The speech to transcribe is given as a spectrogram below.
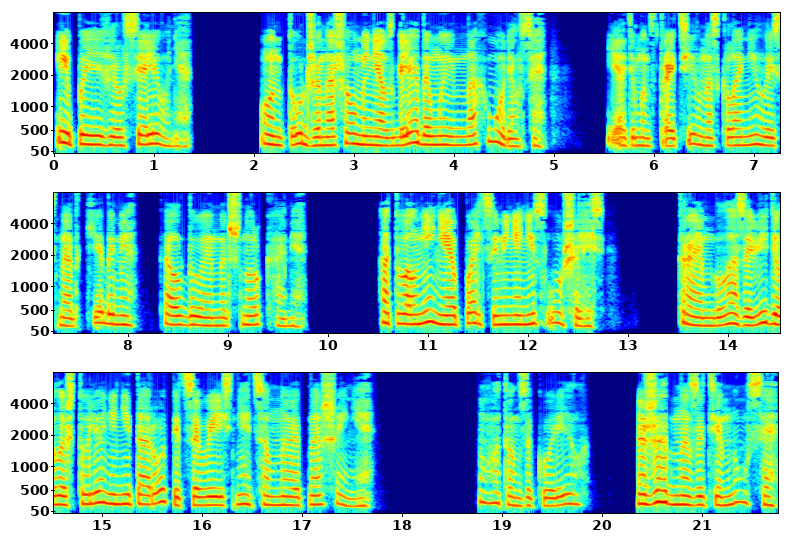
и появился Лёня. Он тут же нашел меня взглядом и нахмурился. Я демонстративно склонилась над кедами, колдуя над шнурками. От волнения пальцы меня не слушались. Краем глаза видела, что Лёня не торопится выяснять со мной отношения. Вот он закурил, жадно затянулся,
